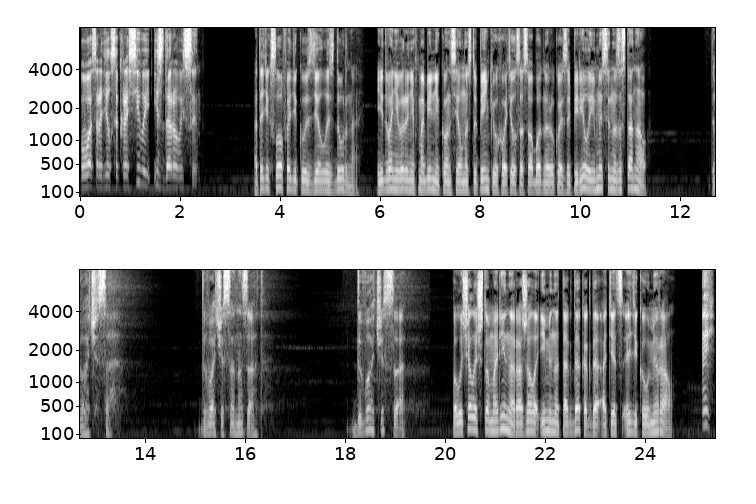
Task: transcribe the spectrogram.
У вас родился красивый и здоровый сын». От этих слов Эдику сделалось дурно. Едва не выронив мобильник, он сел на ступеньки, ухватился свободной рукой за перила и мысленно застонал. «Два часа. Два часа назад. Два часа». Получалось, что Марина рожала именно тогда, когда отец Эдика умирал. «Эй,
